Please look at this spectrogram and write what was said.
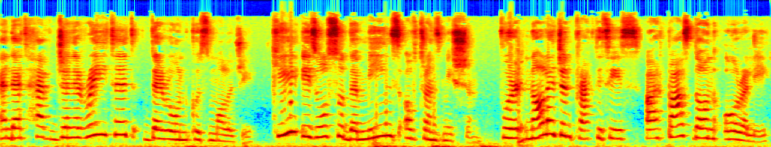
and that have generated their own cosmology. Key is also the means of transmission, for knowledge and practices are passed on orally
